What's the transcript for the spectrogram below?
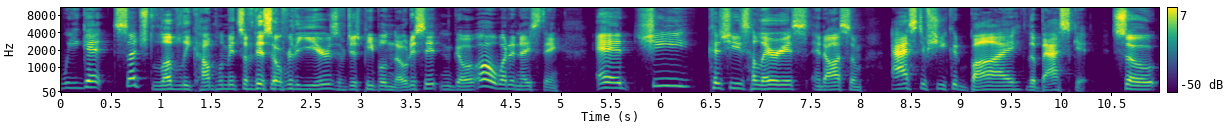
we get such lovely compliments of this over the years of just people notice it and go, oh, what a nice thing. And she, because she's hilarious and awesome, asked if she could buy the basket. So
